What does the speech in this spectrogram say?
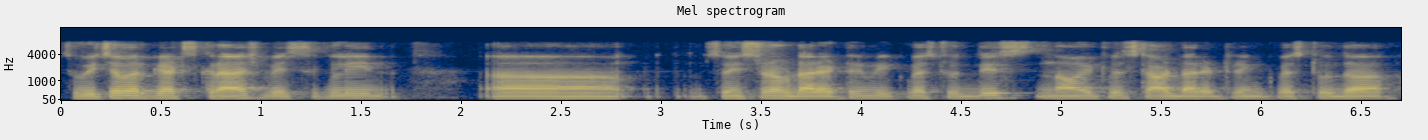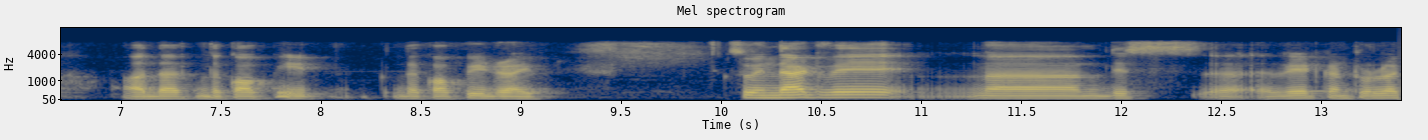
so whichever gets crashed basically uh, so instead of directing request to this now it will start directing request to the other the copy the copy drive so in that way uh, this uh, RAID controller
